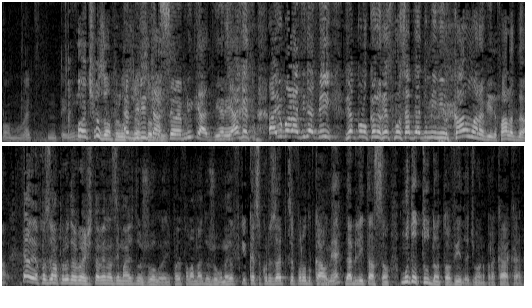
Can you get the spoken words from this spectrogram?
Pô, moleque, não tem nem. Deixa eu fazer uma pergunta. Habilitação é brincadeira. A Aí o Maravilha vem já colocando responsabilidade do menino. Calma, Maravilha. Fala, Dan. Eu ia fazer uma pergunta, a gente tá vendo as imagens do jogo, né? a gente pode falar mais do jogo, mas eu fiquei com essa curiosidade porque você falou do carro, Né? da habilitação. Mudou tudo na tua vida de um ano pra cá, cara?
